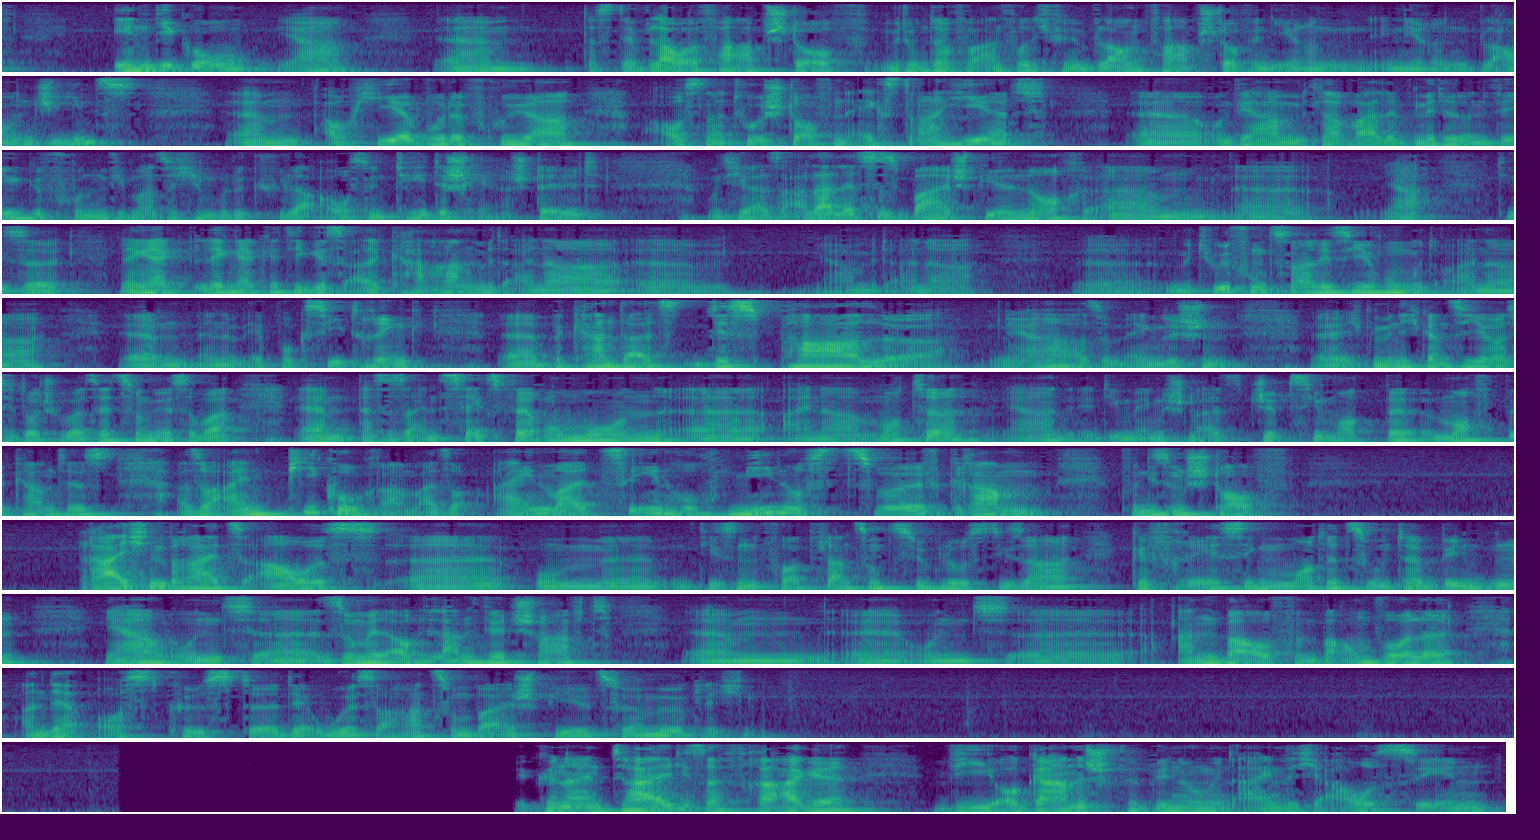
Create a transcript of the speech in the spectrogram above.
Indigo, ja, ähm, das ist der blaue Farbstoff, mitunter verantwortlich für den blauen Farbstoff in ihren, in ihren blauen Jeans. Ähm, auch hier wurde früher aus Naturstoffen extrahiert äh, und wir haben mittlerweile Mittel und Wege gefunden, wie man solche Moleküle auch synthetisch herstellt. Und hier als allerletztes Beispiel noch ähm, äh, ja, diese länger, längerkettiges Alkan mit einer, ähm, ja, mit einer äh, Methylfunktionalisierung und einer ähm, einem Epoxidring, äh, bekannt als Disparler, ja, also im Englischen. Äh, ich bin mir nicht ganz sicher, was die deutsche Übersetzung ist, aber ähm, das ist ein Sexpheromon äh, einer Motte, ja, die im Englischen als Gypsy Moth, be Moth bekannt ist. Also ein Pikogramm, also einmal 10 hoch minus 12 Gramm von diesem Stoff reichen bereits aus, äh, um äh, diesen Fortpflanzungszyklus dieser gefräßigen Motte zu unterbinden ja, und äh, somit auch Landwirtschaft ähm, äh, und äh, Anbau von Baumwolle an der Ostküste der USA zum Beispiel zu ermöglichen. Wir können einen Teil dieser Frage, wie organische Verbindungen eigentlich aussehen,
